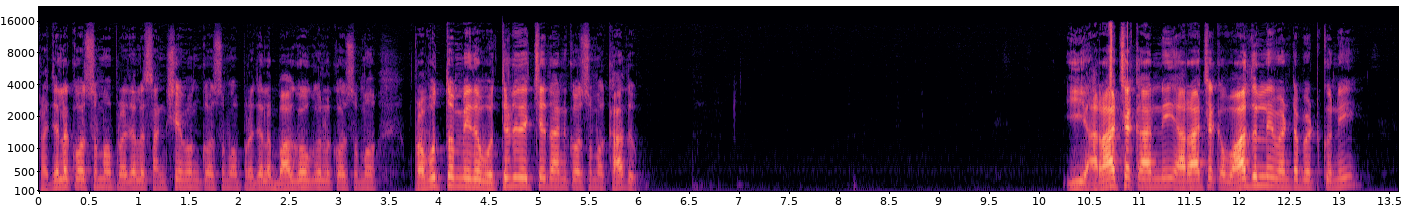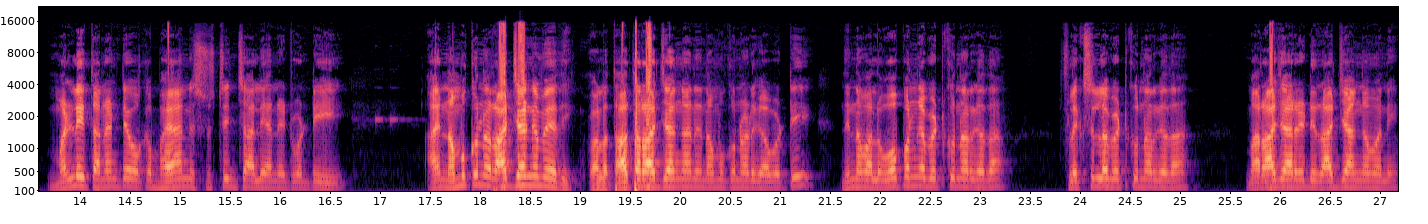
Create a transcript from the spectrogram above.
ప్రజల కోసమో ప్రజల సంక్షేమం కోసమో ప్రజల బాగోగుల కోసమో ప్రభుత్వం మీద ఒత్తిడి తెచ్చే దానికోసమో కాదు. ఈ అరాచకాన్ని అరాచక వాదుల్ని వెంటబెట్టుకుని మళ్ళీ తనంటే ఒక భయాన్ని సృష్టించాలి అనేటువంటి ఆయన నమ్ముకున్న రాజ్యాంగమే అది. వాళ్ళ తాత రాజ్యాంగాన్ని నమ్ముకున్నాడు కాబట్టి నిన్న వాళ్ళు ఓపెన్గా పెట్టుకున్నారు కదా ఫ్లెక్సీల్లో పెట్టుకున్నారు కదా మా రాజారెడ్డి రాజ్యాంగం అని.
